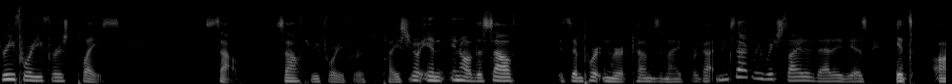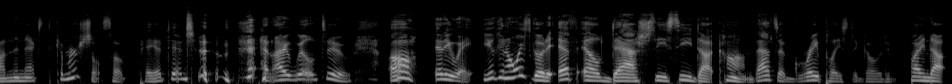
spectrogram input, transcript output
341st Place, South. South 341st Place. You know, in you know the South it's important where it comes, and I've forgotten exactly which side of that it is. It's on the next commercial, so pay attention, and I will too. Oh, anyway, you can always go to fl-cc.com. That's a great place to go to find out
